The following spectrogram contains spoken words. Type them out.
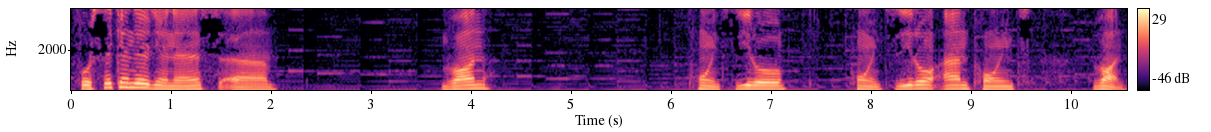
for secondary DNS 1 point 0 point 0 and point 1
